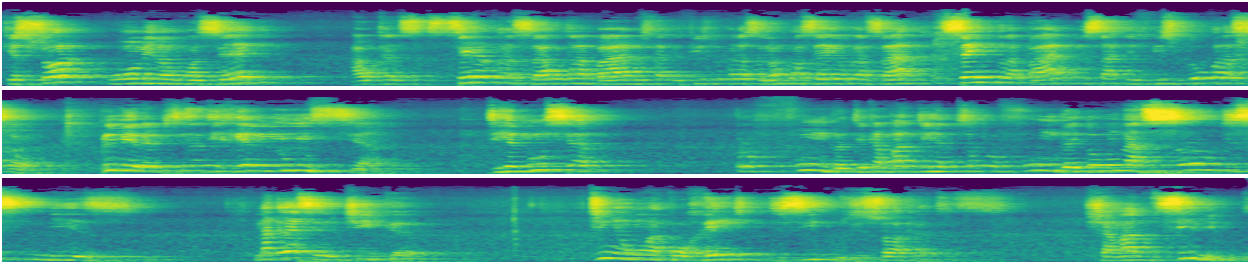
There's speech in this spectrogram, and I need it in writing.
que só o homem não consegue, sem alcançar o trabalho, o sacrifício do coração. Não consegue alcançar sem trabalho e sacrifício do coração. Primeiro, ele precisa de renúncia, de renúncia profunda, de capaz de renúncia profunda e dominação de si mesmo. Na Grécia Antiga, tinha uma corrente de discípulos de Sócrates, chamados cínicos.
